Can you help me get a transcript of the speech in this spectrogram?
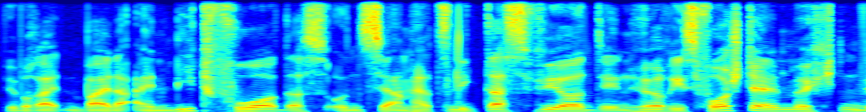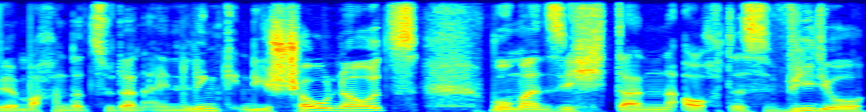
Wir bereiten beide ein Lied vor, das uns sehr am Herzen liegt, das wir den Höris vorstellen möchten. Wir machen dazu dann einen Link in die Show Notes, wo man sich dann auch das Video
